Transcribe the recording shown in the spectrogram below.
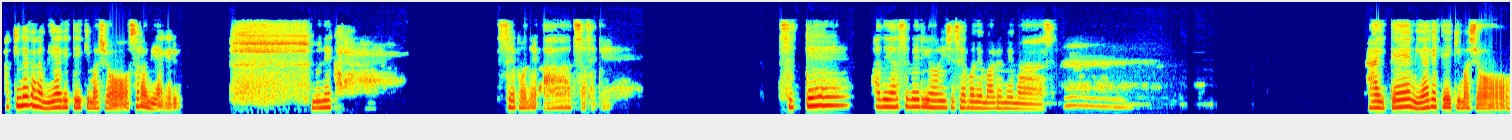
吐きながら見上げていきましょう。空見上げる。胸から。背骨アーチさせて。吸って、羽休めるようにして背骨丸めます。吐いて、見上げていきましょう。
